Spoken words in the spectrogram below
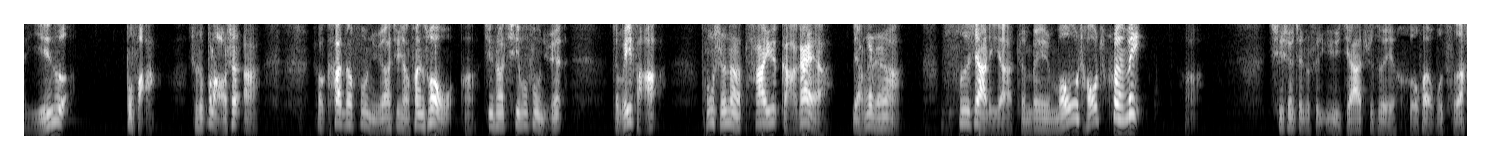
淫恶不法，就是不老实啊。说看到妇女啊，就想犯错误啊，经常欺负妇女，这违法。同时呢，他与嘎盖啊两个人啊。私下里啊，准备谋朝篡位，啊，其实这就是欲加之罪，何患无辞啊，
